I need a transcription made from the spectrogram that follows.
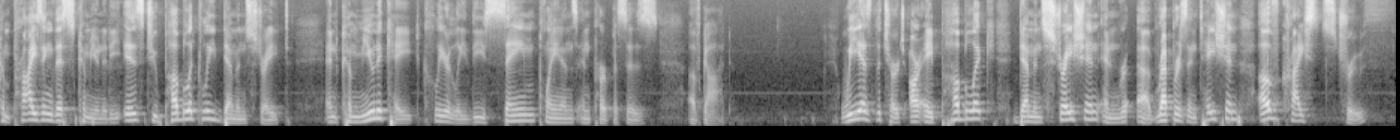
comprising this community is to publicly demonstrate and communicate clearly these same plans and purposes of God. We as the church are a public demonstration and uh, representation of Christ's truth,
